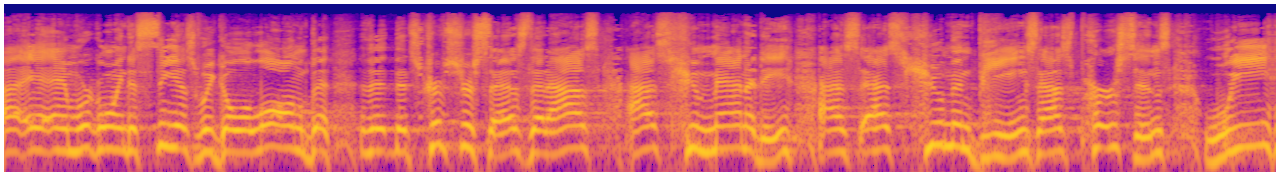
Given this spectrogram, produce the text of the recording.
uh, and we're going to see as we go along that, that, that, scripture says that as, as humanity, as, as human beings, as persons, we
